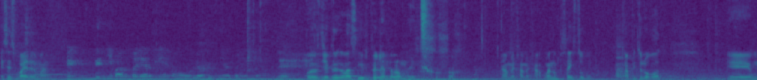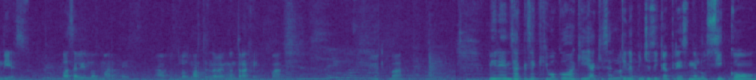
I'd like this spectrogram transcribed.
Es Spider-Man. ¿Denji va a pelear bien o le van a enseñar a pelear bien? Pues yo creo que va a seguir peleando lo menso. Kamehameha. Bueno, pues ahí estuvo. Capítulo God. eh, un 10. ¿Va a salir los martes? Ah, pues los martes me vengo en traje. Va. Va. Miren, se, se equivocó aquí. Aquí sale. Tiene pinche cicatriz en el hocico.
